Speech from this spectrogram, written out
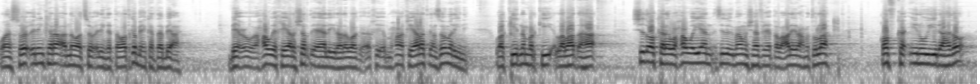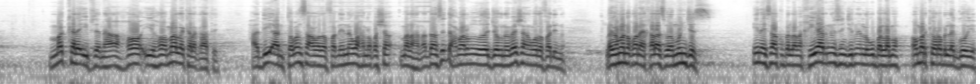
waan soo celin karaa adna waad soo celin kartaa waad ka bixi kartaa beyca beyc waxaa wey khiyaar shardi ayaa la yihahda waa mxu khiyaaraadkan soo marayni waa kii nambarkii labaad ahaa. Sidoo kale waxaa weeyaan siduu imaamu shaafici qaba caleyh raxmat ullah qofka inuu yidhaahdo ma kala iibsanaha hoo iyo hoo ma la kala qaatay. Haddii aan toban sac wada fadhino wax noqosho ma lahan. Haddaan saddex maalmood wada joogno meesha aan wada fadhino lagama noqonay khalaas waa munjaz inay saa ku ballamaan khiyaar inuusan jirin in lagu ballamo oo markii horeba la gooyo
